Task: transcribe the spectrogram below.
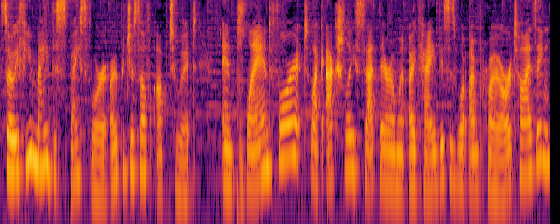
So if you made the space for it, opened yourself up to it, and planned for it, like actually sat there and went, okay, this is what I'm prioritizing,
